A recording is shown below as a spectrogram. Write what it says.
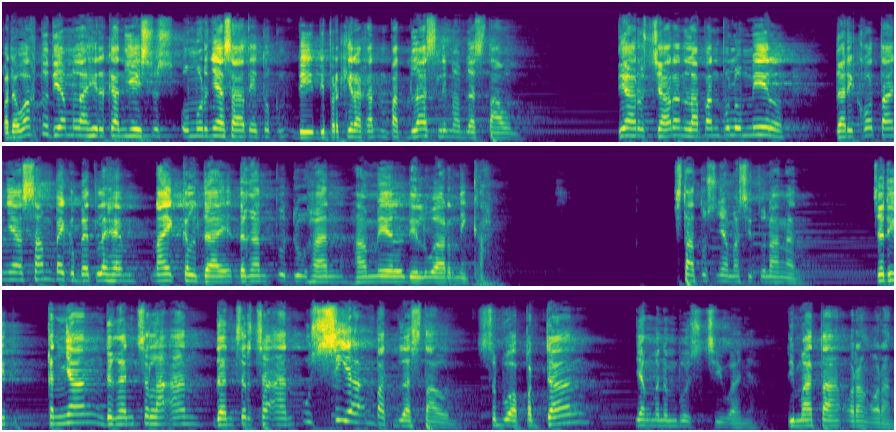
Pada waktu dia melahirkan Yesus, umurnya saat itu di, diperkirakan 14-15 tahun. Dia harus jalan 80 mil dari kotanya sampai ke Bethlehem, naik keledai dengan tuduhan hamil di luar nikah. Statusnya masih tunangan. Jadi kenyang dengan celaan dan cercaan usia 14 tahun. Sebuah pedang yang menembus jiwanya di mata orang-orang.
